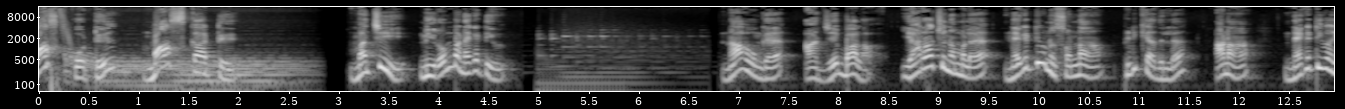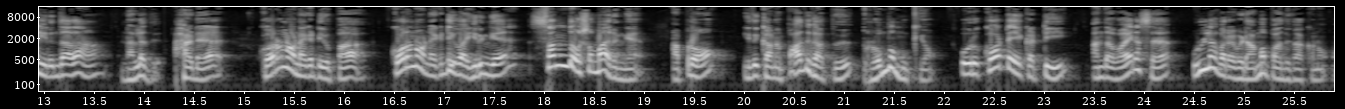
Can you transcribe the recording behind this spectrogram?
மாஸ்க் போட்டு மாஸ்க் காட்டு. மச்சி நீ ரொம்ப நெகட்டிவ் நான் உங்க ஆர்ஜே பாலா. யாராச்சும் நம்மளை நெகட்டிவ்னு சொன்னால் பிடிக்காதுல்ல? நெகட்டிவாக இருந்தால் தான் நல்லது. அட கொரோனா நெகட்டிவ்ப்பா கொரோனா நெகட்டிவாக இருங்க சந்தோஷமாக இருங்க. அப்புறம் இதுக்கான பாதுகாப்பு ரொம்ப முக்கியம். ஒரு கோட்டையை கட்டி அந்த வைரஸை உள்ளே வர விடாமல் பாதுகாக்கணும்.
